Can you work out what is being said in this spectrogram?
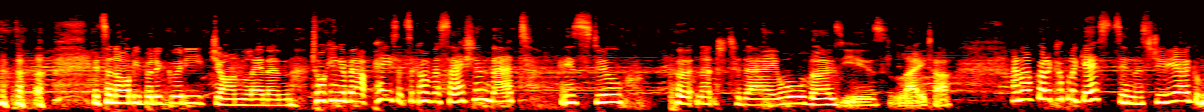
it's an oldie but a goodie, John Lennon. Talking about peace, it's a conversation that is still pertinent today, all those years later. And I've got a couple of guests in the studio. Good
